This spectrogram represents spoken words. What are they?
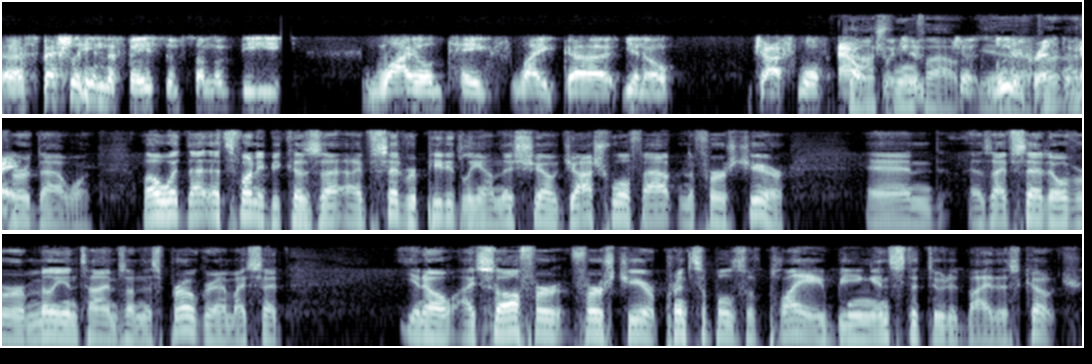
uh, especially in the face of some of the wild takes like, uh, you know, Josh Wolff out, Josh which Wolff is out. just yeah, ludicrous I've, to I've heard that one. Well, what that, that's funny because uh, I've said repeatedly on this show, Josh Wolff out in the first year, and as I've said over a million times on this program, I said, you know, I saw for first year principles of play being instituted by this coach.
